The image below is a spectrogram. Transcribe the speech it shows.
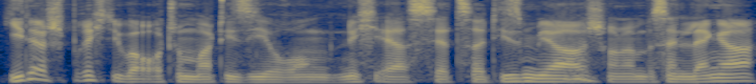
jeder spricht über Automatisierung, nicht erst jetzt seit diesem Jahr, mhm. schon ein bisschen länger.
